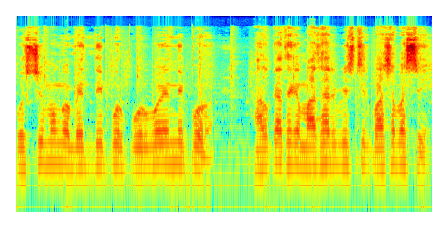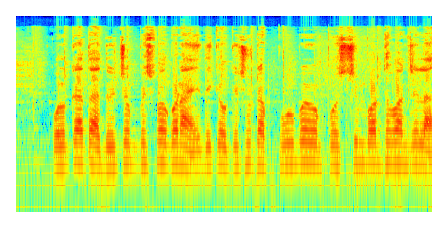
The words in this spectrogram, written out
পশ্চিমবঙ্গ, মেদিনীপুর, পূর্ব মেদিনীপুর, হালকা থেকে মাঝারি বৃষ্টির পাশাপাশি কলকাতা দুই চব্বিশ পরগনা, এদিকেও কিছুটা পূর্ব এবং পশ্চিম বর্ধমান জেলা,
